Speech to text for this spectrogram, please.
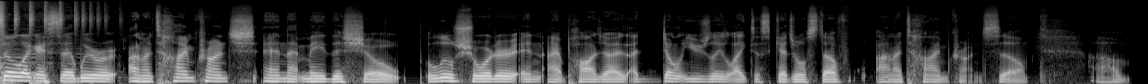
So, like I said, we were on a time crunch, and that made this show a little shorter. And I apologize. I don't usually like to schedule stuff on a time crunch. So, um,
